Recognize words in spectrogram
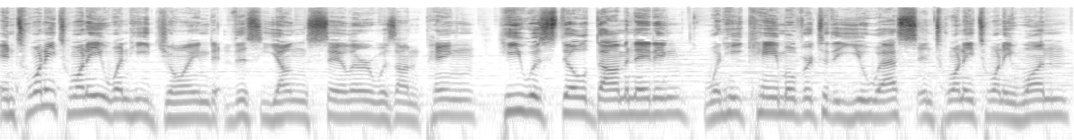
In 2020, when he joined, this young sailor was on ping. He was still dominating. When he came over to the US in 2021,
